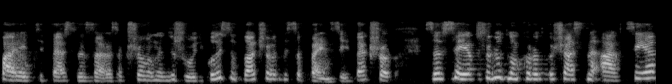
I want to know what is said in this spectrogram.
палять ті Тесли зараз, якщо вони доживуть, колись оплачуватися пенсії. Так що це все є абсолютно короткочасна акція.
